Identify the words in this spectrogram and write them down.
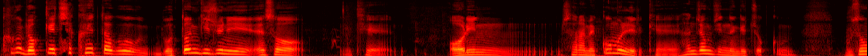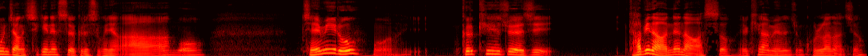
그거 몇 개 체크했다고 어떤 기준에서 이렇게 어린 사람의 꿈을 이렇게 한정 짓는 게 조금 무서운 장치긴 했어요. 그래서 그냥, 아, 뭐, 재미로, 뭐, 그렇게 해줘야지. 답이 나왔네, 나왔어. 이렇게 하면은 좀 곤란하죠.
